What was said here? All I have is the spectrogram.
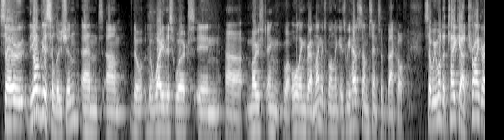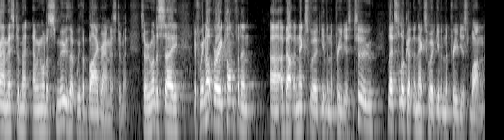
So the obvious solution, and um, the, the way this works in uh, most, well, all n-gram language modeling, is we have some sense of backoff. So we want to take our trigram estimate and we want to smooth it with a bigram estimate. So we want to say, if we're not very confident uh, about the next word given the previous two, let's look at the next word given the previous one.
